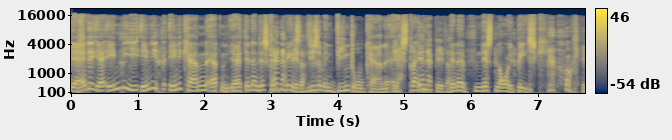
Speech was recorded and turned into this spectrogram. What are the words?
Ja, det, ja inde, i, inde, i, inde i kernen er den. Ja, den er næsten Den er besk, ligesom en vindruekerne er Ja, ekstrem. den er bitter. Den er næsten over i besk. Okay.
